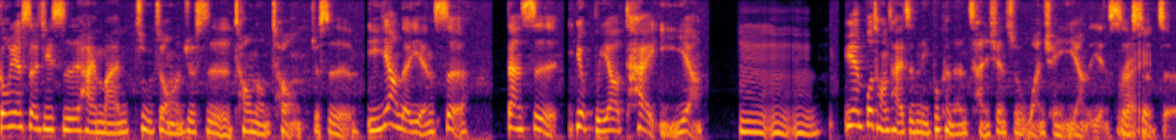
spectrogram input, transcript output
工业设计师还蛮注重的，就是 tone on tone，就是一样的颜色，但是又不要太一样。嗯嗯嗯因为不同材质你不可能呈现出完全一样的颜色色泽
